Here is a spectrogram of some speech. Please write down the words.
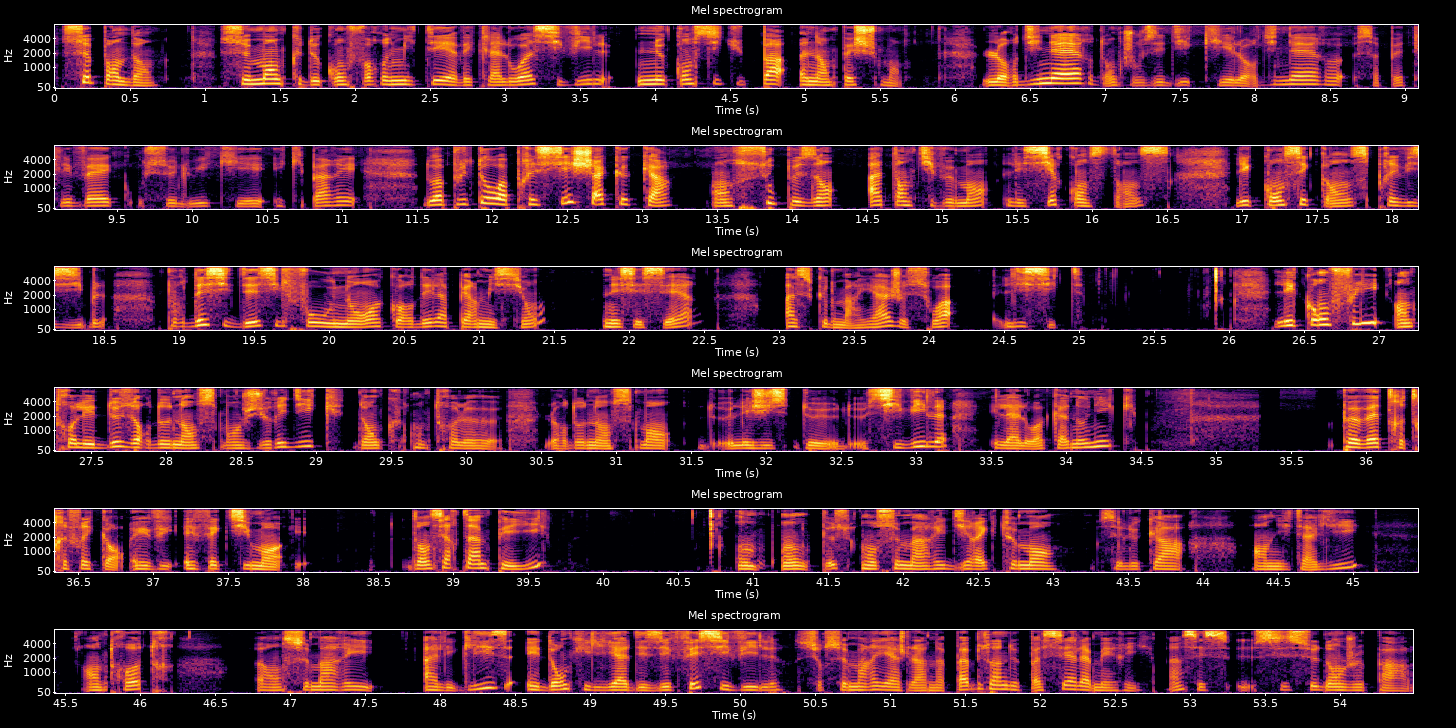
Cependant, ce manque de conformité avec la loi civile ne constitue pas un empêchement. L'ordinaire, donc je vous ai dit qui est l'ordinaire, ça peut être l'évêque ou celui qui est équiparé, doit plutôt apprécier chaque cas en soupesant attentivement les circonstances, les conséquences prévisibles pour décider s'il faut ou non accorder la permission nécessaire à ce que le mariage soit licite. Les conflits entre les deux ordonnancements juridiques, donc entre l'ordonnancement de, civil et la loi canonique, peuvent être très fréquents. effectivement, dans certains pays, on, se marie directement, c'est le cas en Italie, Entre autres, on se marie à l'église et donc il y a des effets civils sur ce mariage-là. On n'a pas besoin de passer à la mairie. Hein, c'est ce dont je parle.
